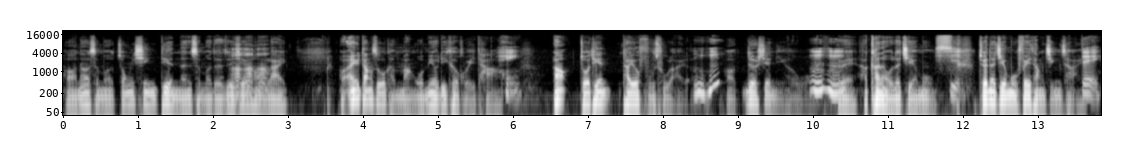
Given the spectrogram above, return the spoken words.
好，那什么中信电能什么的这些哈，来，好，因为当时我很忙，我没有立刻回他。然后昨天他又浮出来了，嗯哼，好，热线你和我，嗯哼，对，他看了我的节目，是，昨天的节目非常精彩，对。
